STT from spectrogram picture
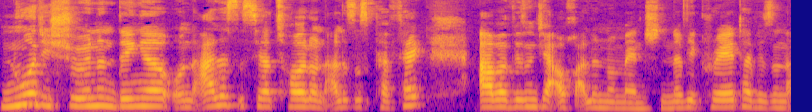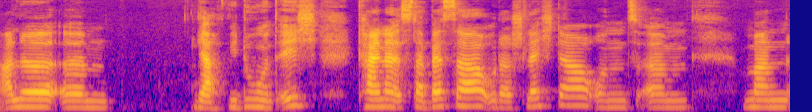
nur die schönen Dinge und alles ist ja toll und alles ist perfekt. Aber wir sind ja auch alle nur Menschen. Ne? Wir Creator, wir sind alle ähm, ja, wie du und ich, keiner ist da besser oder schlechter und ähm, man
